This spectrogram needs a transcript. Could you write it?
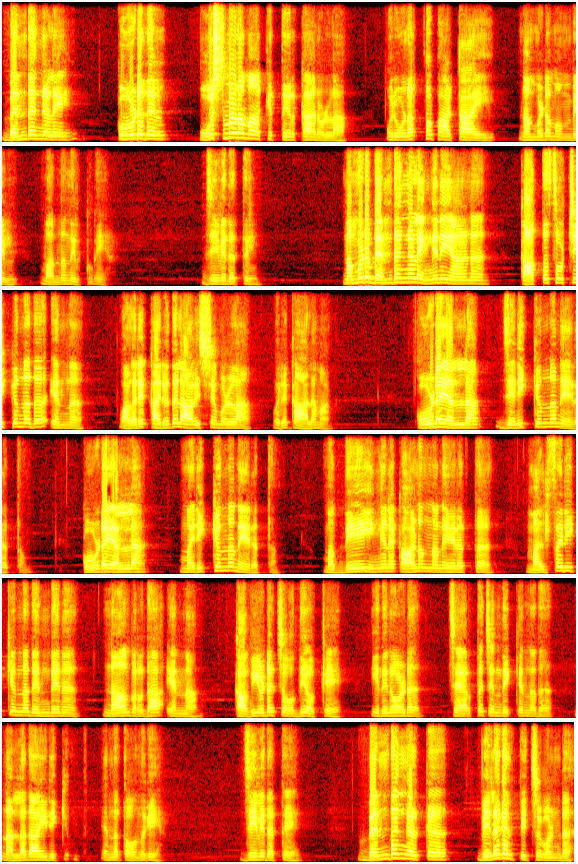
ബന്ധങ്ങളെ കൂടുതൽ ഊഷ്മളമാക്കി തീർക്കാനുള്ള ഒരു ഉണർത്തുപാട്ടായി നമ്മുടെ മുമ്പിൽ വന്നു നിൽക്കുകയാണ്. ജീവിതത്തിൽ നമ്മുടെ ബന്ധങ്ങൾ എങ്ങനെയാണ് കാത്തു സൂക്ഷിക്കുന്നത് എന്ന് വളരെ കരുതൽ ആവശ്യമുള്ള ഒരു കാലമാണ്. കൂടെയല്ല ജനിക്കുന്ന നേരത്തും കൂടെയല്ല മരിക്കുന്ന നേരത്തും മദ്യേ ഇങ്ങനെ കാണുന്ന നേരത്ത് മത്സരിക്കുന്നത് എന്തിന് നാം വൃഥ എന്ന കവിയുടെ ചോദ്യമൊക്കെ ഇതിനോട് ചേർത്ത് ചിന്തിക്കുന്നത് നല്ലതായിരിക്കും എന്ന് തോന്നുകയാണ്. ജീവിതത്തെ ബന്ധങ്ങൾക്ക് വില കൽപ്പിച്ചുകൊണ്ട്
